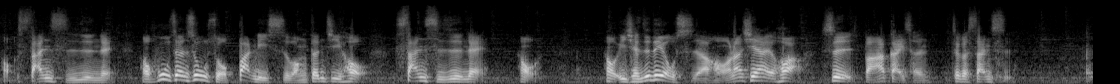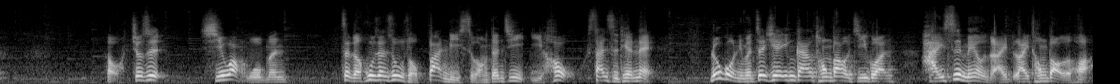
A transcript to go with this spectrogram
哦，三十日内哦，户政事务所办理死亡登记后三十日内哦哦，以前是六十啊哈，那现在的话是把它改成这个三十哦，就是希望我们。这个户政事务所办理死亡登记以后三十天内，如果你们这些应该要通报的机关还是没有来来通报的话，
